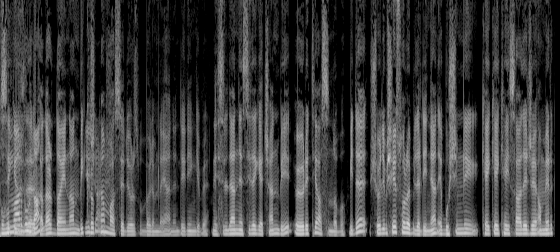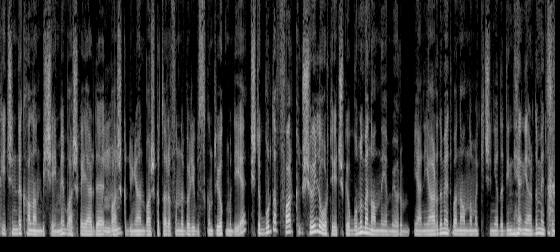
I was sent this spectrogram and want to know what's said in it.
Tohumlar 1800'lere buradan kadar dayanan bir yeşermiş. kökten bahsediyoruz bu bölümde yani dediğin gibi. Nesilden nesile geçen bir öğreti aslında bu. Bir de şöyle bir şey sorabilir dinleyen. E bu şimdi KKK sadece Amerika içinde kalan bir şey mi? Başka yerde, Hı hı. başka dünyanın başka tarafında böyle bir sıkıntı yok mu diye. İşte burada fark şöyle ortaya çıkıyor. Bunu ben anlayamıyorum. Yani yardım et bana anlamak için ya da dinleyen yardım etsin.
